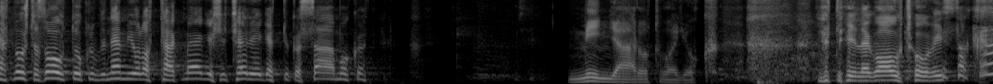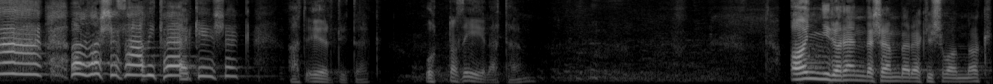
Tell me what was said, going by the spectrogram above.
Tehát most az autóklubban nem jól adták meg, és így cserélgettük a számokat. Mindjárt ott vagyok. De tényleg autó vissza. Az se számít, ha elkések. Hát értitek ott az életem. Annyira rendes emberek is vannak,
